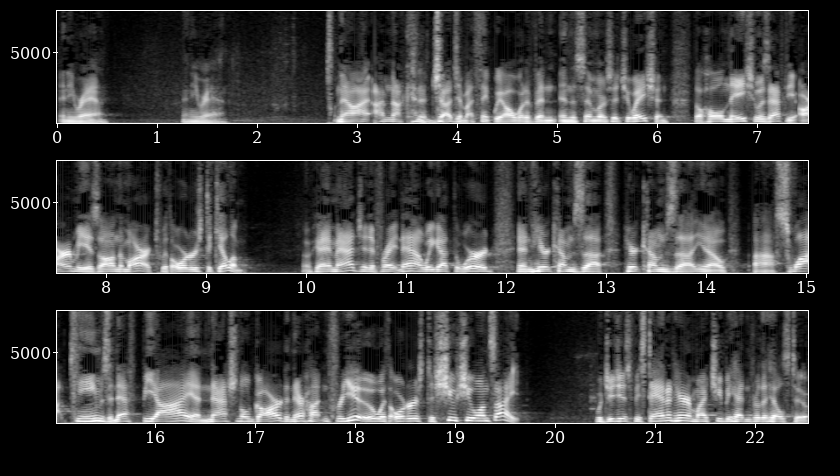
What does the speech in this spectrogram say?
and he ran. And he ran. Now, I, am not going to judge him. I think we all would have been in a similar situation. The whole nation was after. The army is on the march with orders to kill him. Okay, imagine if right now we got the word, and here comes, uh, here comes, uh, you know, uh, SWAT teams and FBI and National Guard, and they're hunting for you with orders to shoot you on sight. Would you just be standing here, or might you be heading for the hills too?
